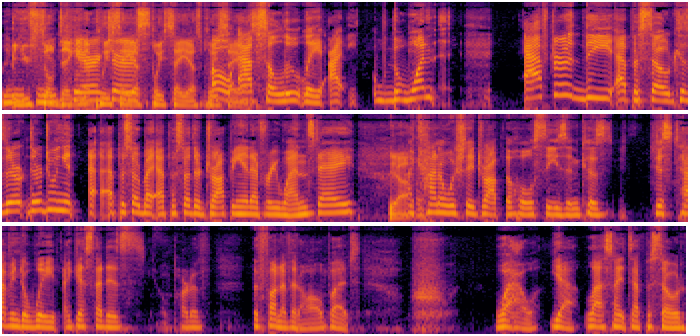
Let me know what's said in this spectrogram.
We Are you still digging it? Please say yes. Please say yes. Please oh, say yes. absolutely. I the one after the episode because they're they're doing it episode by episode. They're dropping it every Wednesday. Yeah. I kind of wish they dropped the whole season because just having to wait. I guess that is you know part of the fun of it all. But whew, wow, yeah, last night's episode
